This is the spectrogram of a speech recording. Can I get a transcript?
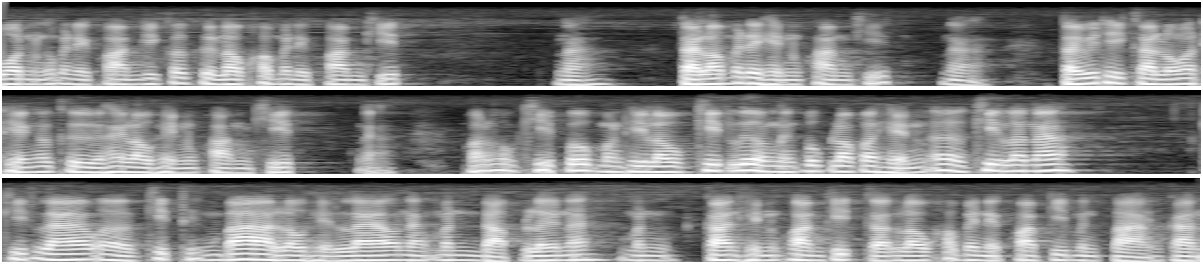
วนเข้าไปในความคิดก็คือเราเข้าไปในความคิดนะแต่เราไม่ได้เห็นความคิดนะ แต่วิธีการลงมาเทียนก็คือให้เราเห็นความคิดนะพอเราคิดปุ๊บบางทีเราคิดเรื่องหนึ่งปุ๊บเราก็เห็นเออคิดแล้วนะ คิดแล้วเออคิดถึงบ้านเราเห็นแล้วนะมันดับเลยนะ มันการเห็นความคิดกับเราเข้าไปในความคิดมันต่างกัน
